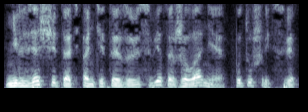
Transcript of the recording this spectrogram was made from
нельзя считать антитезою света желание потушить свет.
